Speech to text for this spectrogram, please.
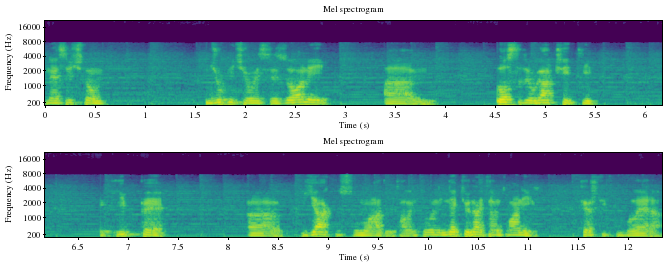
nesrećnom Đukićevoj sezoni, um, dosta drugačiji tip ekipe, uh, jako su mladi, talentovani, neki od najtalentovanijih teških futbolera.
